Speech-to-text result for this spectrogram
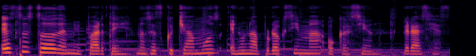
Esto es todo de mi parte. Nos escuchamos en una próxima ocasión. Gracias.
